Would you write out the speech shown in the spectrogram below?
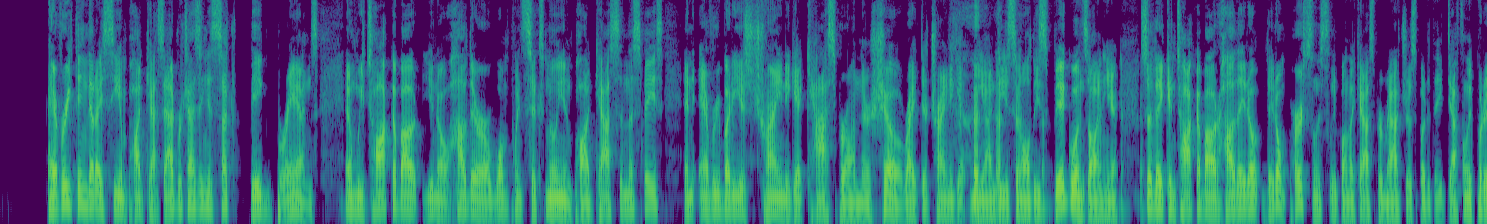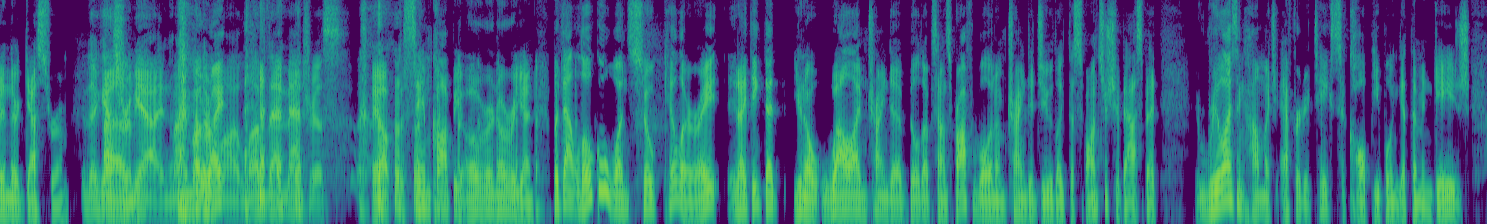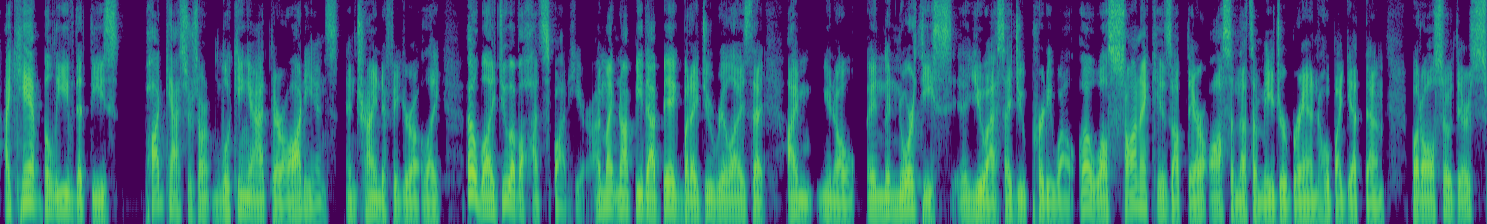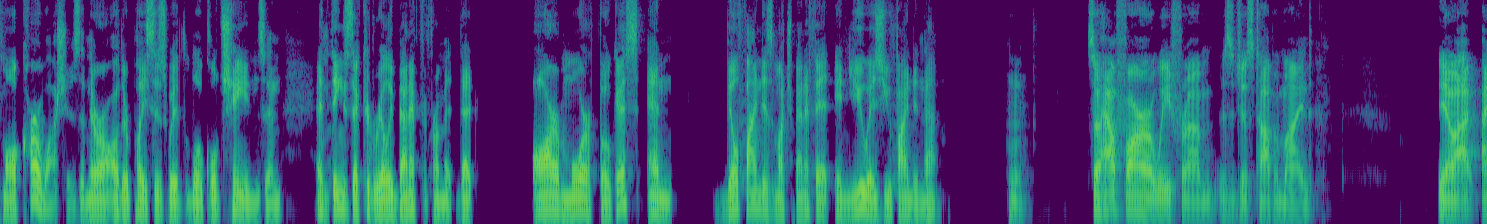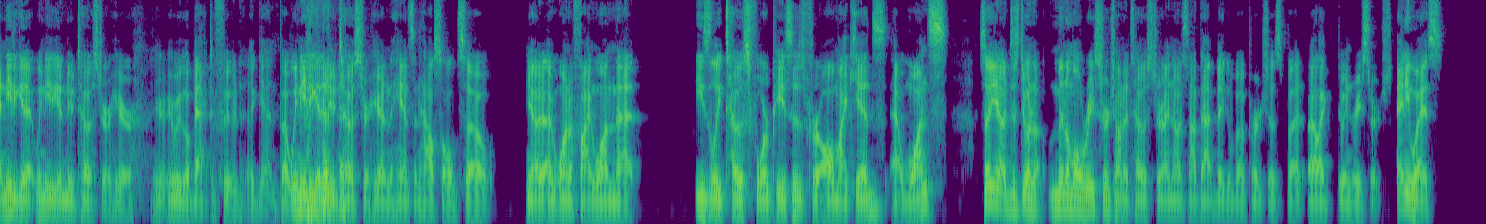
everything that I see in podcast advertising is such big brands. And we talk about, you know, how there are 1.6 million podcasts in the space and everybody is trying to get Casper on their show, right? They're trying to get MeUndies and all these big ones on here so they can talk about how they don't they don't personally sleep on the Casper mattress, but they definitely put it in their guest room. Their guest um, room, yeah. And my mother-in-law right? loved that mattress. yep, the same copy over and over again. But that local one's so killer, right? And I think that, you know, while I'm trying to build up Sounds Profitable and I'm trying to do like the sponsorship aspect, realizing how much effort it takes to call people and get them engaged. I can't believe that these podcasters aren't looking at their audience and trying to figure out like oh well i do have a hot spot here. I might not be that big but i do realize that i'm you know in the northeast us uh, i do pretty well. Oh well sonic is up there. Awesome. That's a major brand. Hope i get them. But also there's small car washes and there are other places with local chains and and things that could really benefit from it that are more focused and they'll find as much benefit in you as you find in them hmm. So how far are we from this is just top of mind. You know, I, I need to get we need to get a new toaster here. here. Here we go back to food again. But we need to get a new toaster here in the Hanson household. So, you know, I want to find one that easily toasts four pieces for all my kids at once. So, you know, just doing minimal research on a toaster. I know it's not that big of a purchase, but I like doing research. Anyways,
